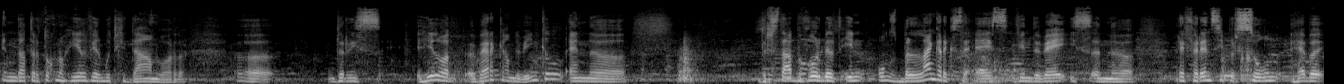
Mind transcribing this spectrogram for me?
en dat er toch nog heel veel moet gedaan worden. er is heel wat werk aan de winkel. En uh, er staat bijvoorbeeld in ons belangrijkste eis, vinden wij, is een uh, referentiepersoon hebben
